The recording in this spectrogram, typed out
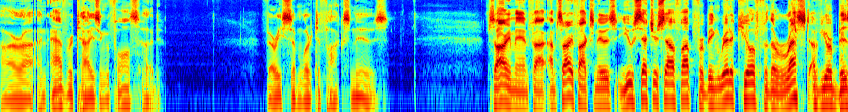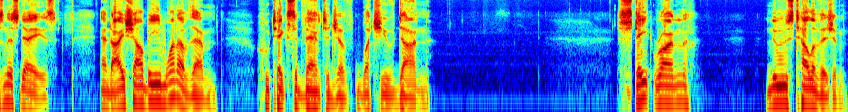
are uh, an advertising falsehood very similar to Fox News. Sorry, man. I'm sorry, Fox News. You set yourself up for being ridiculed for the rest of your business days, and I shall be one of them who takes advantage of what you've done. State run news television,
